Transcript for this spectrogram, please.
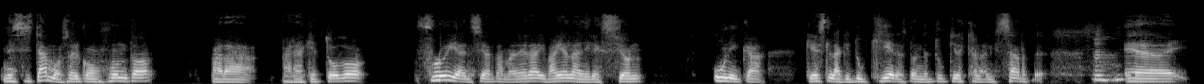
necesitamos el conjunto para, para que todo fluya en cierta manera y vaya en la dirección única, que es la que tú quieres, donde tú quieres canalizarte. Eh,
